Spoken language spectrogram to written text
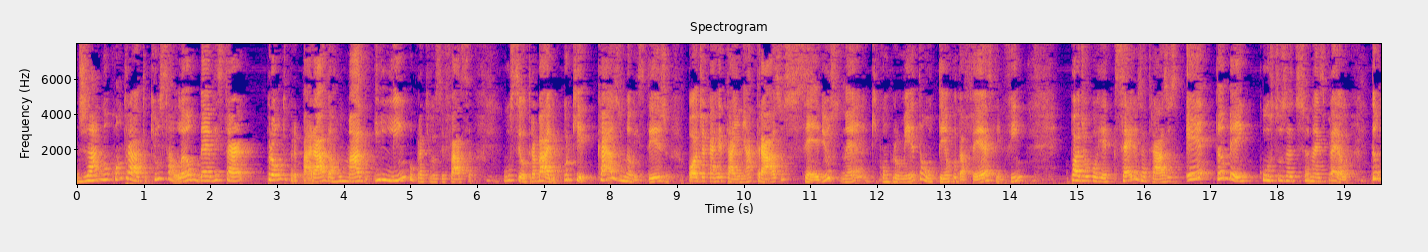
já no contrato que o salão deve estar pronto, preparado, arrumado e limpo para que você faça o seu trabalho. Porque caso não esteja, pode acarretar em atrasos sérios, né, que comprometam o tempo da festa, enfim. Pode ocorrer sérios atrasos e também custos adicionais para ela. Então,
